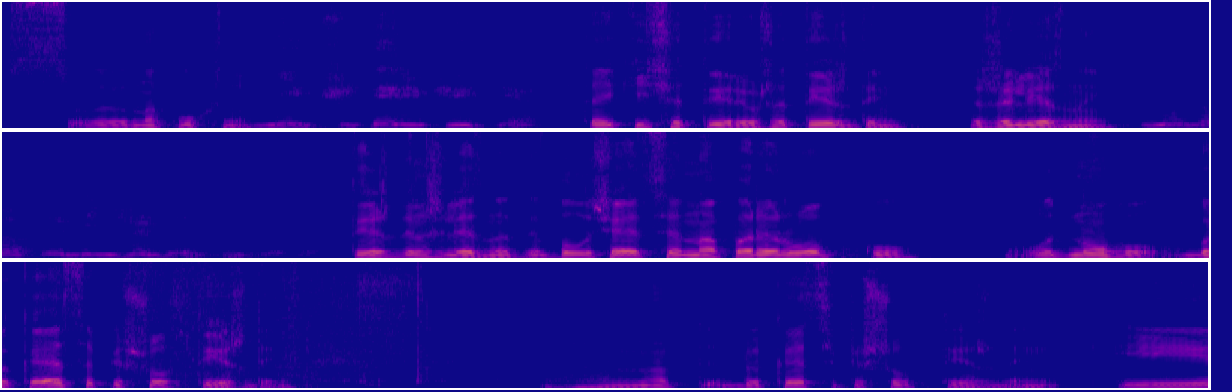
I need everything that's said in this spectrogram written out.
з, е, на кухні? Днів 4 чи 5. Та які 4, вже тиждень железний. Ну да, тиждень железний. Тиждень железний. Получається, на переробку одного БКС пішов тиждень. На БКС пішов тиждень. І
